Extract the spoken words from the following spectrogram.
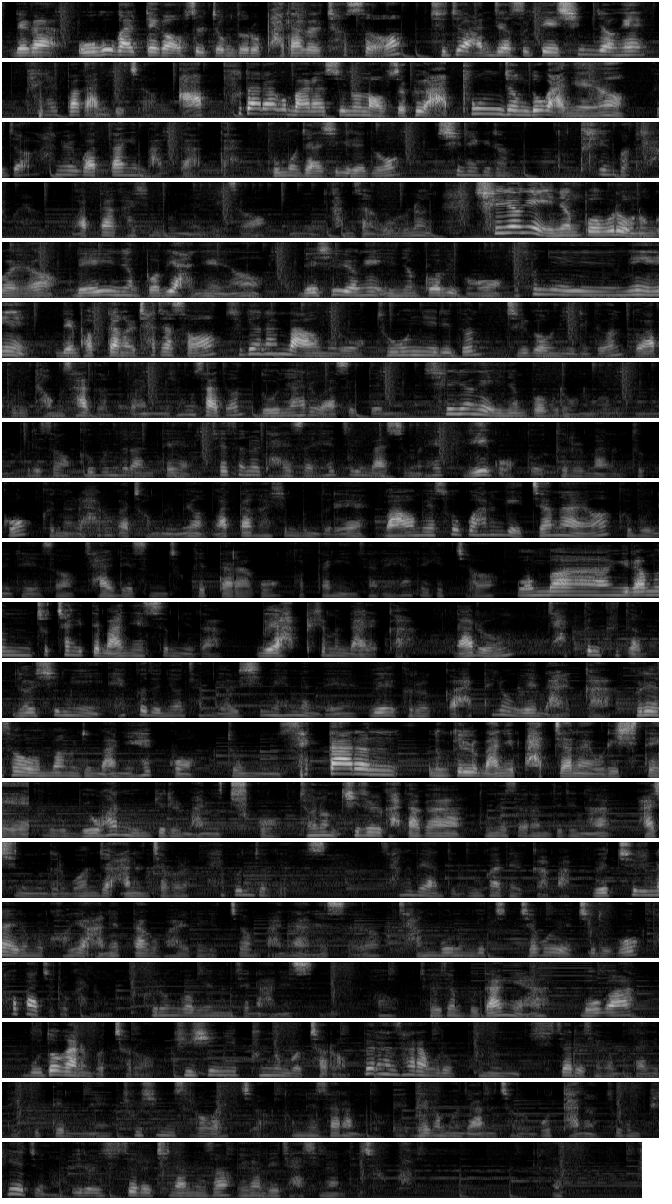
내가 오고 갈 데가 없을 정도로 바닥을 쳤어. 주저앉았을 때 심정에 피할 바가 안 되죠. 아프다라고 말할 수는 없어. 그 아픈 정도가 아니에요. 그저 하늘과 땅이 맞다. 부모 자식이라도 신의 길은 또 틀린 거더라고요. 왔다 가신 분에 대해서 감사하고 오는 신령의 인연법으로 오는 거예요. 내 인연법이 아니에요. 내 신령의 인연법이고 손님이 내 법당을 찾아서 숙연한 마음으로 좋은 일이든 즐거운 일이든 또 앞으로 경사든 또 아니면 흉사든 논의하러 왔을 때는 신령의 인연법으로 오는 거거든요. 그래서 그분들한테 최선을 다해서 해줄 말씀을 해드리고 또 들을 말은 듣고 그날 하루가 저물면 왔다 가신 분들의 마음에 소구하는 게 있잖아요. 그분에 대해서 잘 됐으면 좋겠다라고 법당에 인사를 해야 되겠죠. 원망이라면 초창기 때 많이 했습니다. 왜 하필이면 날까? 나름 작든 크든 열심히 했거든요. 참 열심히 했는데 왜 그럴까? 하필이면 왜 날까? 그래서 원망을 좀 많이 했고 좀 색다른 눈길로 많이 봤잖아요 우리 시대에 그리고 묘한 눈길을 많이 주고 저는 길을 가다가 동네 사람들이나 아시는 분들 먼저 아는 척을 해본 적이 없어요 상대한테 누가 될까 봐 외출이나 이런 걸 거의 안 했다고 봐야 되겠죠? 많이 안 했어요. 장 보는 게 최고의 외출이고 터바주로 가는 거. 그런 거 외에는 저는 안 했습니다. 어, 저 여자 무당이야. 뭐가 묻어가는 것처럼 귀신이 붙는 것처럼 특별한 사람으로 보는 시절에 제가 무당이 됐기 때문에 조심스러워했죠. 동네 사람도. 내가 먼저 아는 척을 못하는 조금 피해주는 이런 시절을 지나면서 내가 내 자신한테 조금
